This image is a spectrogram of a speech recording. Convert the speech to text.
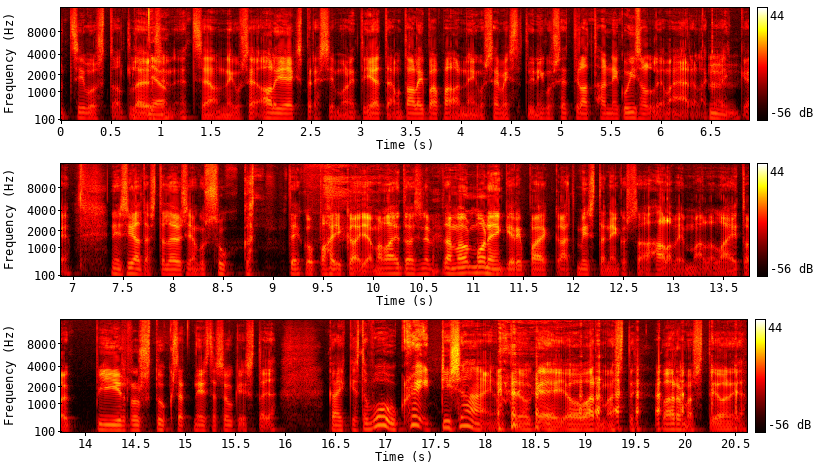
Alibaba-nimiseltä sivustolta löysin, että se on niinku se AliExpressi, moni tietää, mutta Alibaba on niinku se, mistä niinku se tilataan niinku isolla määrällä mm. kaikkea. Mm. Niin sieltä sitä löysin jonkun sukka tekopaikan ja mä laitoin sinne tämä moneen eri paikkaan, että mistä niinku saa halvimmalla. Laitoin piirustukset niistä sukista ja kaikki sitä, wow, great design. Okei, okay, joo, varmasti, varmasti on. Ja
